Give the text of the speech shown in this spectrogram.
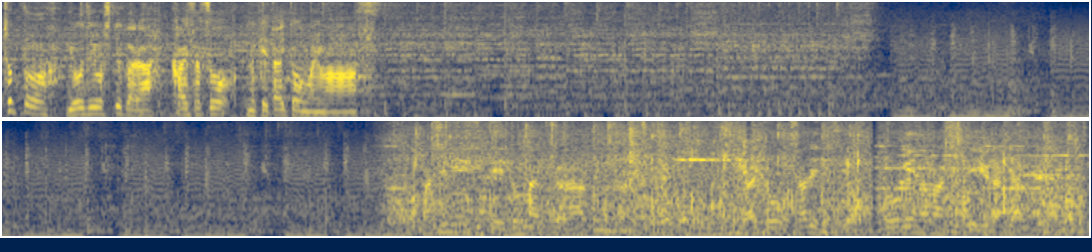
ちょっと用事をしてから改札を抜けたいと思います。街に駅ってどんな駅かなと思ったんですけど意外とおしゃれですよ。陶芸の街っていうだけあって。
